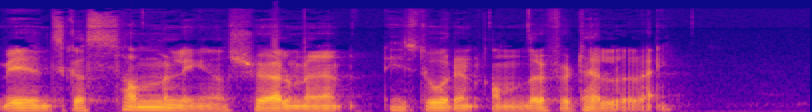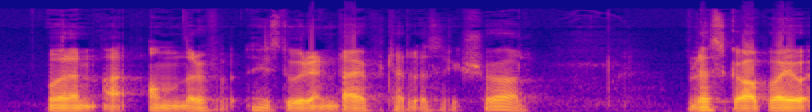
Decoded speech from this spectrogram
vi skal sammenligne oss sjøl med den historien andre forteller deg og den andre historien de forteller seg sjøl. Og det skaper jo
